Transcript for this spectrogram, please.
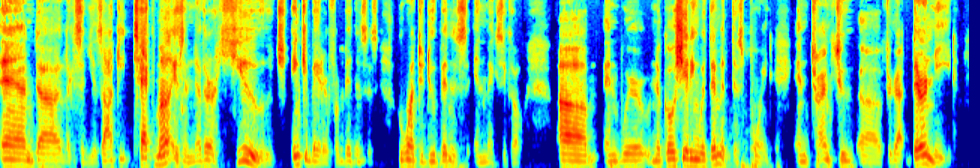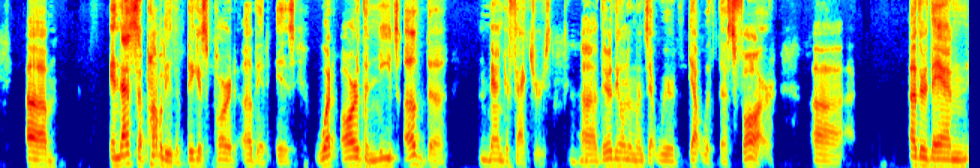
And uh, like I said, Yazaki Tecma is another huge incubator for Mhm. businesses who want to do business in Mexico. Um, and we're negotiating with them at this point and trying to uh, figure out their need. Um, and that's uh, probably the biggest part of it is what are the needs of the manufacturers? Mhm. Uh, they're the only ones that we've dealt with thus far. Uh, other than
